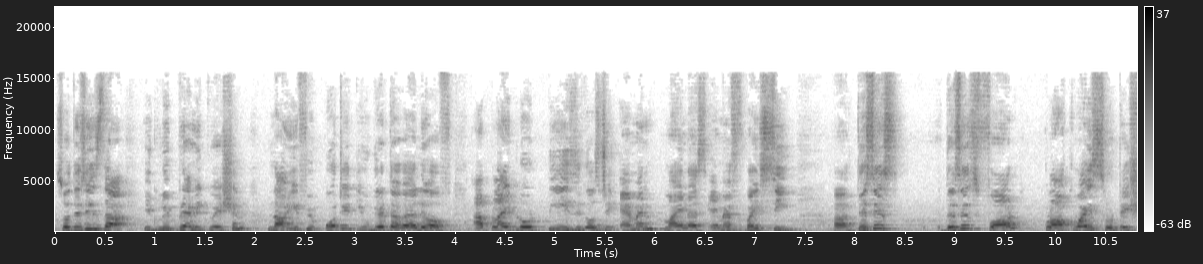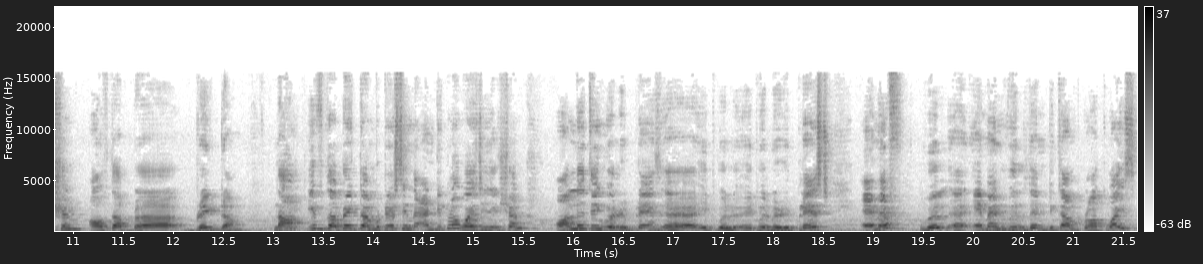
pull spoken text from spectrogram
So this is the equilibrium equation. Now if you put it you get the value of applied load p is equals to mn minus mf by c uh, this is this is for clockwise rotation of the uh, brake drum. Now, if the brake drum rotates in the anti-clockwise direction, only thing will replace uh, it will it will be replaced. MF will uh, MN will then become clockwise,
